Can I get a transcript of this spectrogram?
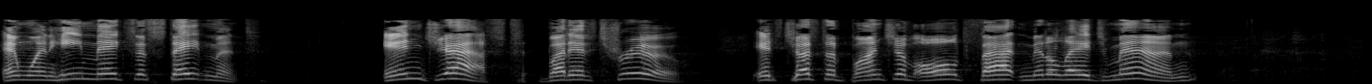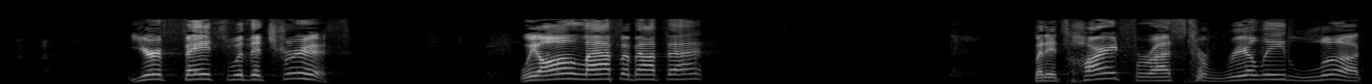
And when he makes a statement in jest, but it's true, it's just a bunch of old, fat, middle aged men, you're faced with the truth. We all laugh about that. But it's hard for us to really look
